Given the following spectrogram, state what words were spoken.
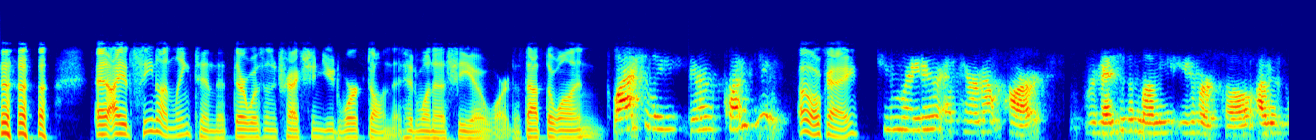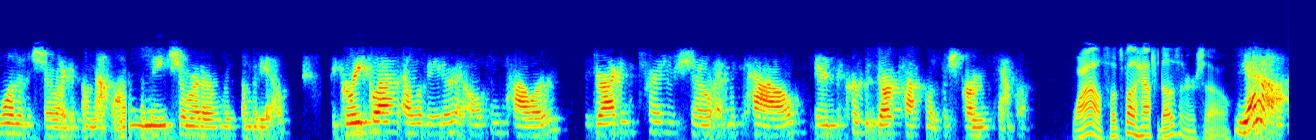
and I had seen on LinkedIn that there was an attraction you'd worked on that had won a THEA award. Is that the one? well, actually, there are quite a few. Oh, okay. Tomb Raider at Paramount Park, Revenge of the Mummy at Universal. I was one of the show writers on that one. The main show writer was somebody else. The Great Glass Elevator at Alton Towers, the Dragon's Treasure Show at Macau, and the Crooked DarKastle at Busch Gardens, Tampa. Wow, so it's about a half a dozen or so. Yeah,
